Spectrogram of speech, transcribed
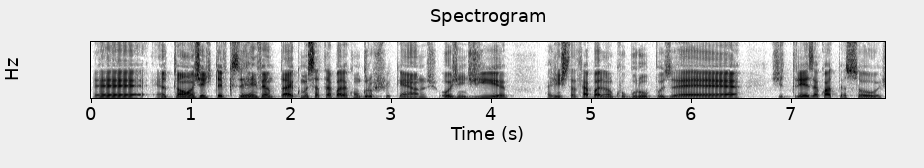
É, então, a gente teve que se reinventar e começar a trabalhar com grupos pequenos. Hoje em dia, a gente está trabalhando com grupos é, de três a quatro pessoas.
